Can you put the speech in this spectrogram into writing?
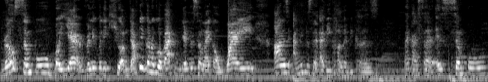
Real simple but yet really really cute. I'm definitely gonna go back and get this in like a white. Honestly i need this in every color because like i said it's simple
